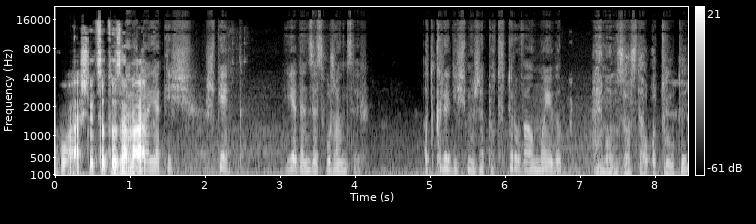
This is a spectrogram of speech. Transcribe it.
No Właśnie, co to za chyba jakiś szpieg. Jeden ze służących. Odkryliśmy, że podtruwał mojego... Emon został otruty?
